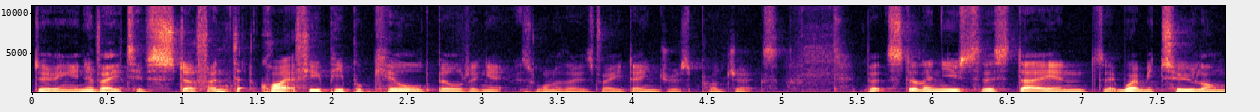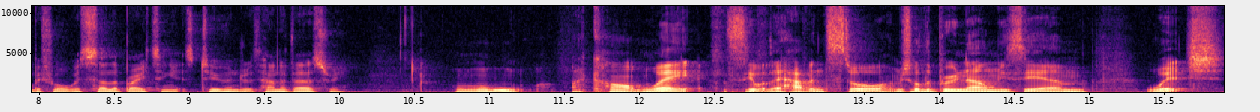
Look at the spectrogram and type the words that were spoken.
doing innovative stuff, and th- quite a few people killed building it. It was one of those very dangerous projects, but still in use to this day. And it won't be too long before we're celebrating its 200th anniversary. Ooh, I can't wait to see what they have in store. I'm sure the Brunel Museum, which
